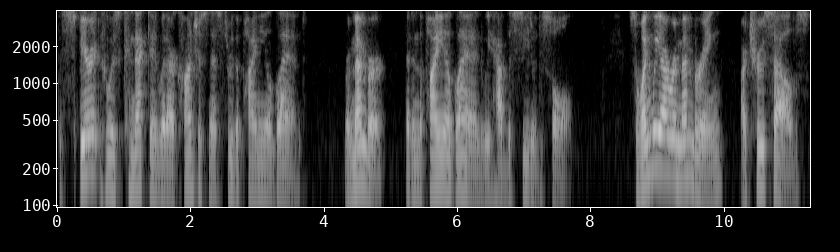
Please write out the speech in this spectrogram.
the spirit who is connected with our consciousness through the pineal gland. Remember that in the pineal gland we have the seat of the soul. So when we are remembering our true selves,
